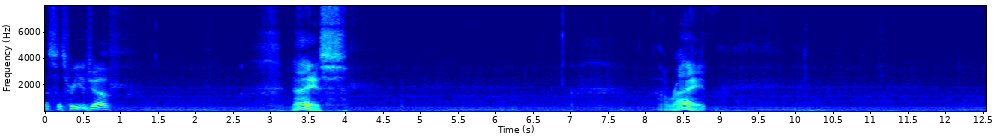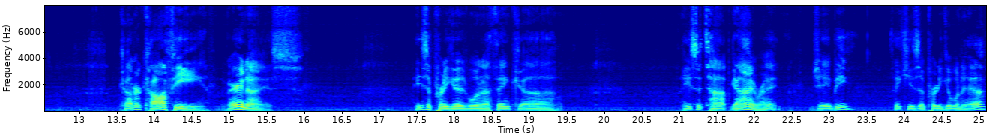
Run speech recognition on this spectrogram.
This is for you, Joe. Nice. All right. Cutter Coffey. Very nice. He's a pretty good one, I think. Uh, he's a top guy, right? JB? I think he's a pretty good one to have.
